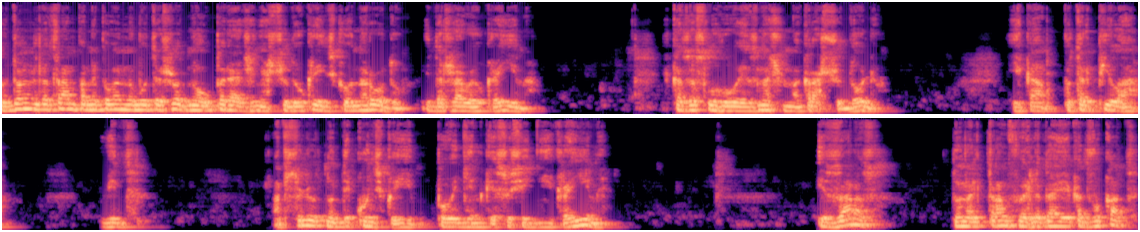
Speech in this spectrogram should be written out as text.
то в Дональда Трампа не повинно бути жодного упередження щодо українського народу і держави Україна, яка заслуговує значно на кращу долю, яка потерпіла від абсолютно дикунської поведінки сусідньої країни. І зараз Дональд Трамп виглядає як адвокат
